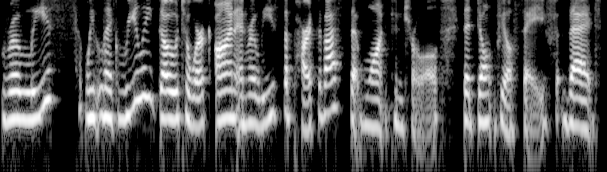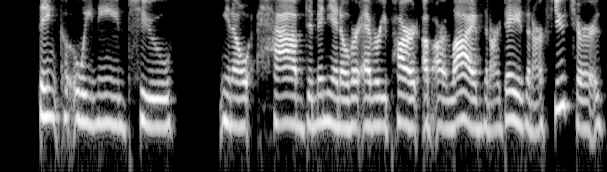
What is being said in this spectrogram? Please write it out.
release we like really go to work on and release the parts of us that want control that don't feel safe that think we need to you know have dominion over every part of our lives and our days and our futures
